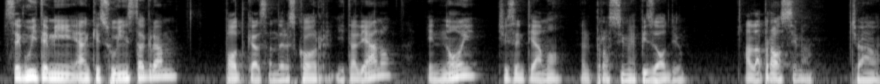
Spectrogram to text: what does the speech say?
Seguitemi anche su Instagram, podcast underscore italiano, e noi ci sentiamo nel prossimo episodio. Alla prossima, ciao.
